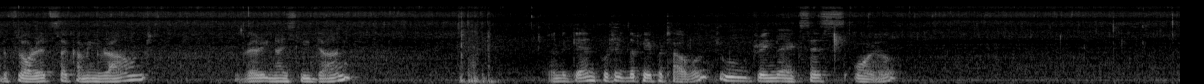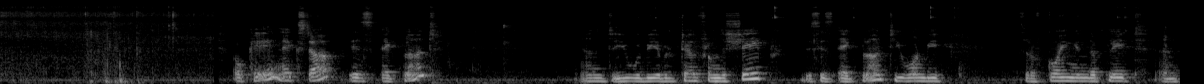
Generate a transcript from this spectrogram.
The florets are coming round. Very nicely done. And again, put it in the paper towel to drain the excess oil. Okay, next up is eggplant and you will be able to tell from the shape this is eggplant you won't be sort of going in the plate and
